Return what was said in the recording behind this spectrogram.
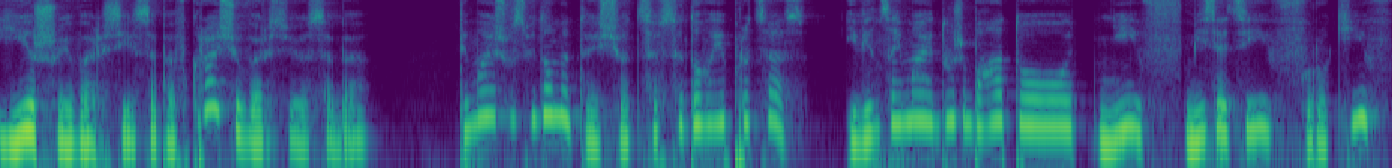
гіршої версії себе в кращу версію себе, ти маєш усвідомити, що це все довгий процес. І він займає дуже багато днів, місяців, років.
